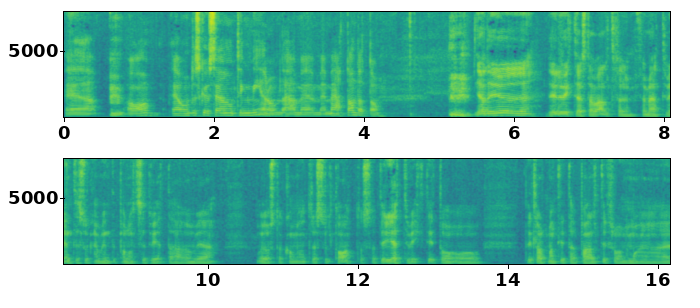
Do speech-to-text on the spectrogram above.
Eh, ja, om du skulle säga någonting mer om det här med, med mätandet då? Ja, det är ju det, är det viktigaste av allt. För, för mäter vi inte så kan vi inte på något sätt veta om vi, om vi åstadkommer något resultat. Och Så det är jätteviktigt. Och, och det är klart man tittar på allt ifrån hur många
